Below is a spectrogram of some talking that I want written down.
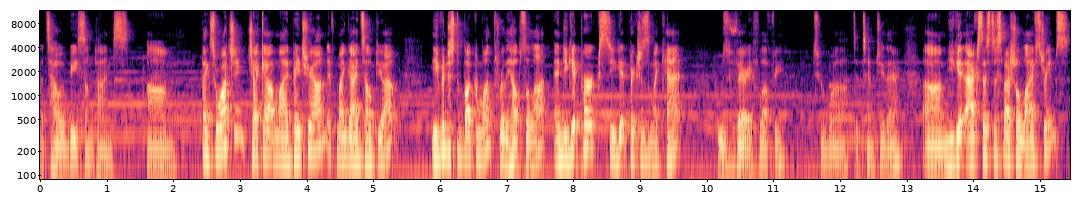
that's how it be sometimes. Um, Thanks for watching. Check out my Patreon if my guides help you out. Even just a buck a month really helps a lot. And you get perks. You get pictures of my cat, who's very fluffy, to uh, to tempt you there. Um, you get access to special live streams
